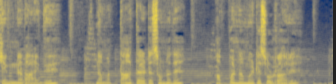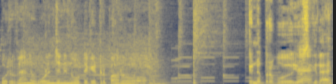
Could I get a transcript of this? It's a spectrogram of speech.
என்னடா இது? நம்ம தாத்தா கிட்ட சொன்னத அப்பா நம்ம கிட்ட சொல்றாரு. ஒருவேளை ஒளிஞ்சு நின்னு ஒட்டு கேட்டிருப்பாரோ? என்ன பிரபு யோசிக்கிற?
